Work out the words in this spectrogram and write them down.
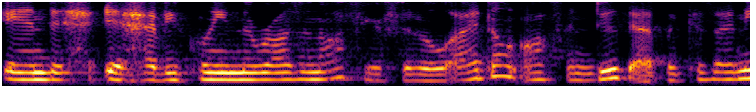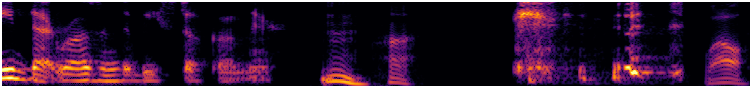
And have you cleaned the rosin off your fiddle i don't often do that because i need that rosin to be stuck on there Mm. Huh. Wow.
